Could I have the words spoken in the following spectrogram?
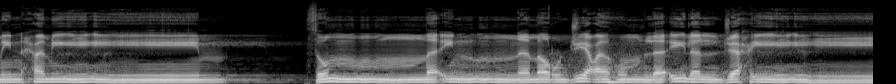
من حميم. ثم إن مرجعهم لإلى الجحيم.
